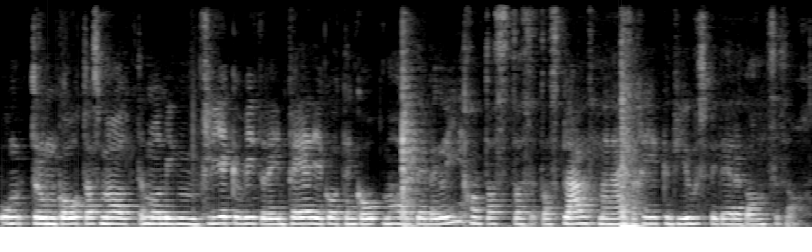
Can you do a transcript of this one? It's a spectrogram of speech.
um, darum geht, dass man halt mal mit dem Flieger wieder in die Ferien geht, dann geht man halt eben gleich und das, das, das blendet man einfach irgendwie aus bei dieser ganzen Sache.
